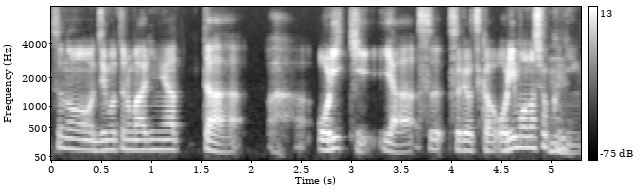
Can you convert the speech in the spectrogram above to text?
その地元の周りにあったあ織機やそそれを使う織物職人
